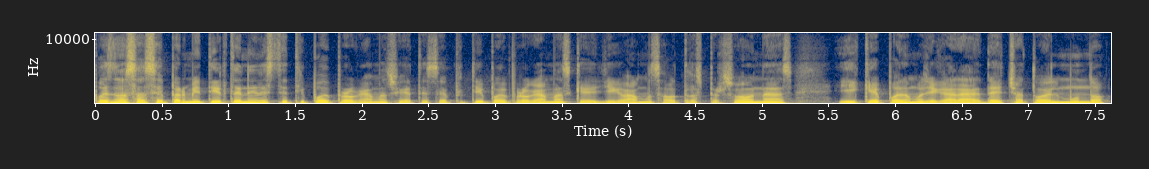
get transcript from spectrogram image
pues nos hace permitir tener este tipo de programas, fíjate, este tipo de programas que llevamos a otras personas y que podemos llegar a, de hecho, a todo el mundo.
